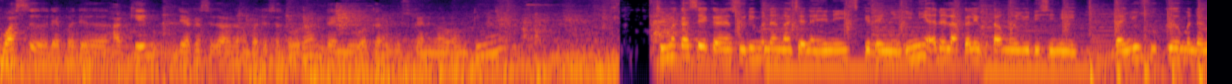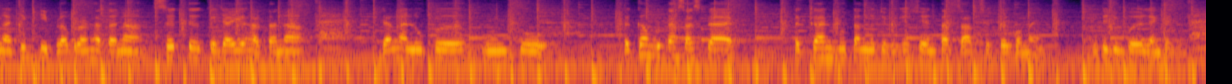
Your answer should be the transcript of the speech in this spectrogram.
kuasa daripada hakim. Dia akan serahkan kepada satu orang dan dia akan uruskan dengan orang tu Terima kasih kerana sudi mendengar channel ini. Sekiranya ini adalah kali pertama you di sini dan you suka mendengar tip-tip pelaburan hartanah serta kejayaan hartanah, jangan lupa untuk tekan butang subscribe, tekan butang notification, thumbs up serta komen. Kita jumpa lain kali.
